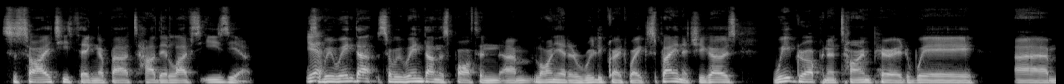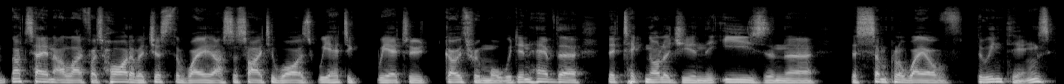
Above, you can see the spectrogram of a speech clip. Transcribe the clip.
society thing about how their life's easier. Yeah. So we went down. So we went down this path, and um, Lonnie had a really great way to explain it. She goes, "We grew up in a time period where." Um, not saying our life was harder, but just the way our society was, we had to we had to go through more. We didn't have the the technology and the ease and the the simpler way of doing things.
